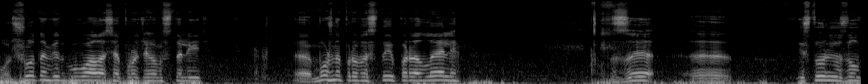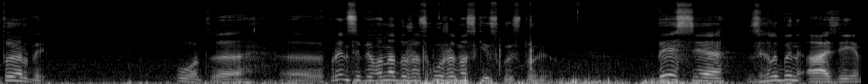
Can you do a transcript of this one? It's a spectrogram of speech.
От, що там відбувалося протягом століть? Е, можна провести паралель з е, історією Золотої Орди. От, е, е, в принципі, вона дуже схожа на скіфську історію. Десь е, з глибин Азії,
